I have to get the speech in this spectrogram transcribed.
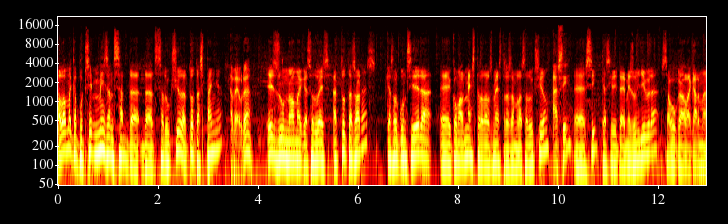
a l'home que potser més en sap de, de seducció de tota Espanya. A veure. És un home que sedueix a totes hores, que se'l considera eh, com el mestre dels mestres amb la seducció. Ah, sí? Eh, sí, que ha escrit a més un llibre, segur que la Carme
